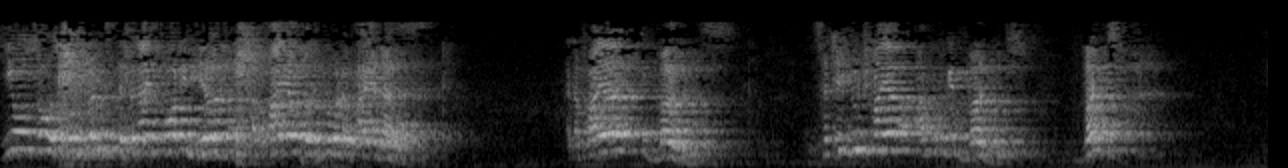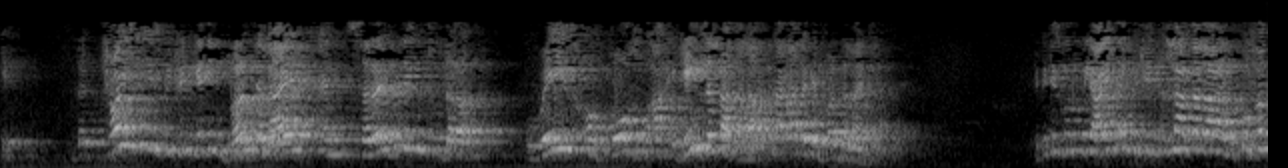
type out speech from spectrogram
He also was convinced that when I fall in here, a fire will do what a fire does. And a fire, it burns. Such a huge fire, I'm going to get burned. But the choice is between getting burned alive those who are against Allah Ta'ala, I'd rather get burned alive. If it is going to be either between Allah Ta'ala and kufr,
